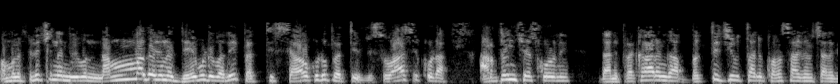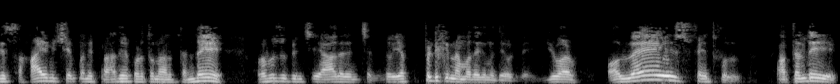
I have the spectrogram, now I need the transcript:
మమ్మల్ని పిలిచిన నీవు నమ్మదగిన దేవుడు అని ప్రతి సేవకుడు ప్రతి విశ్వాసి కూడా అర్థం చేసుకోడని దాని ప్రకారంగా భక్తి జీవితాన్ని కొనసాగించడానికి సహాయం చేయమని ప్రాధాయపడుతున్నాను తండ్రి. ప్రభు చూపించి ఆదరించండి. నువ్వు ఎప్పటికీ నమ్మదగిన దేవుడివే. యు ఆర్ ఆల్వేస్ ఫెయిత్ఫుల్ మా తండ్రి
